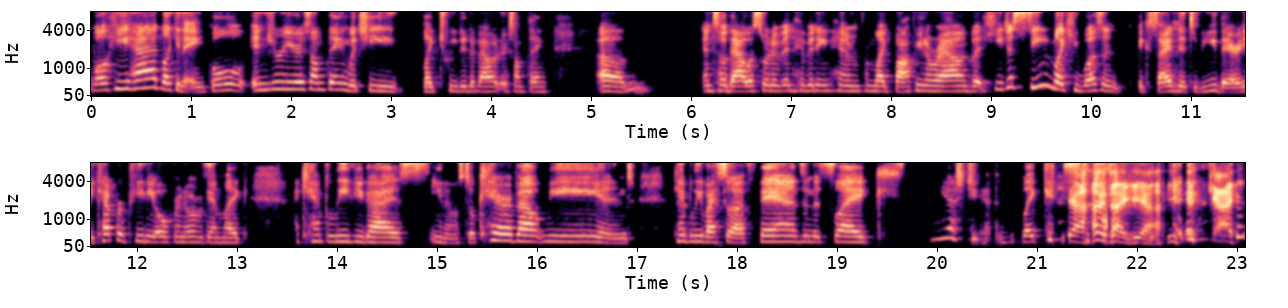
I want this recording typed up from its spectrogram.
well, he had like an ankle injury or something, which he like tweeted about or something. Um, and so that was sort of inhibiting him from like bopping around, but he just seemed like he wasn't excited to be there. And he kept repeating over and over again, like, I can't believe you guys, you know, still care about me and I can't believe I still have fans. And it's like, yes, you can. Like, Yeah, I was like, yeah, yeah, I,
